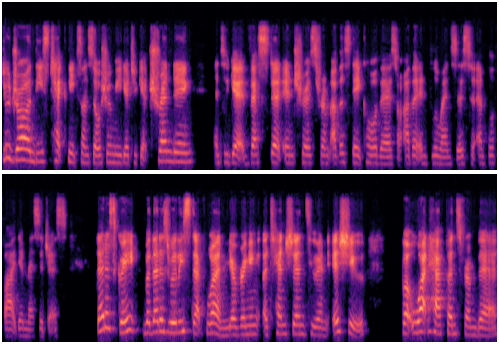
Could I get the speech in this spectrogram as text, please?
do draw on these techniques on social media to get trending and to get vested interest from other stakeholders or other influencers to amplify their messages. That is great, but that is really step one. You're bringing attention to an issue. But what happens from there?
